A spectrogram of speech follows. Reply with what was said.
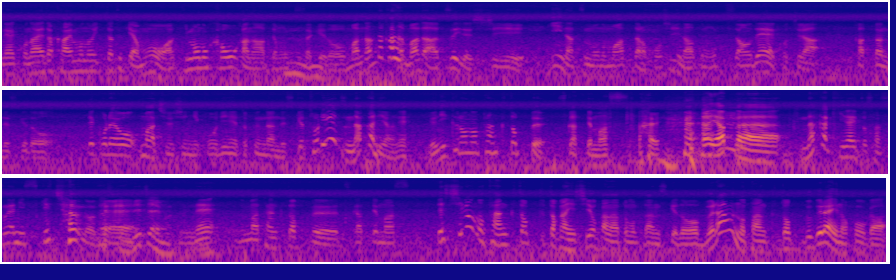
ねこの間買い物行った時はもう秋物買おうかなって思ってたけど、うん、まあなんだかんだまだ暑いですしいい夏物もあったら欲しいなと思ってたのでこちら買ったんですけどでこれをまあ中心にコーディネート組んだんですけどとりあえず中にはねユニクロのタンクトップ使ってます、はい、やっぱ中着ないとさすがに透けちゃうので。出ちゃいますね、まあ、タンクトップ使ってます。で白のタンクトップとかにしようかなと思ったんですけどブラウンのタンクトップぐらいの方が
